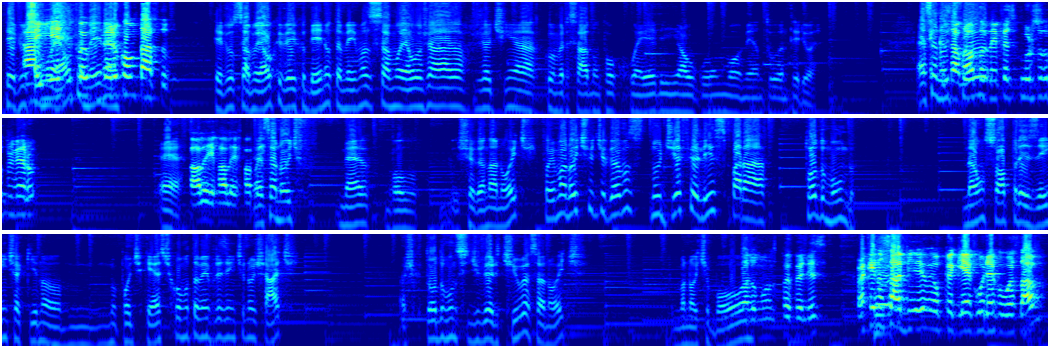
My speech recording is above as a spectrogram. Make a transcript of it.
teve o aí Samuel esse foi o também, primeiro né? contato. Teve o Samuel que veio com o Daniel também, mas o Samuel já, já tinha conversado um pouco com ele em algum momento anterior. Essa O noite Samuel foi... também fez curso do primeiro. É, Fala aí, fala aí, fala aí. Essa noite, né, vou chegando à noite, foi uma noite, digamos, no dia feliz para todo mundo. Não só presente aqui no, no podcast, como também presente no chat. Acho que todo mundo se divertiu essa noite. Uma noite boa. Todo mundo foi feliz. Pra quem não sabe, eu, eu peguei a guria que eu gostava.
